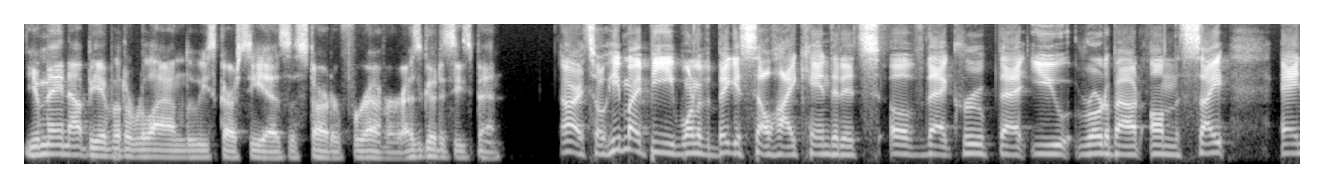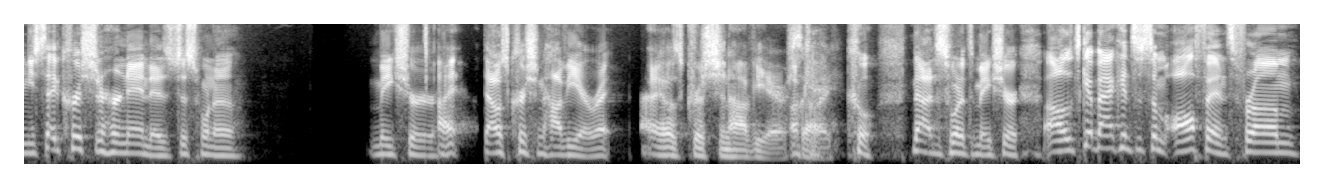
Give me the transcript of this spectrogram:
you may not be able to rely on Luis Garcia as a starter forever, as good as he's been. All right, so he might be one of the biggest sell high candidates of that group that you wrote about on the site. And you said Christian Hernandez. Just want to make sure I- that was Christian Javier, right? I was Christian Javier. Okay, Sorry. cool. No, I just wanted to make sure. Uh, let's get back into some offense from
